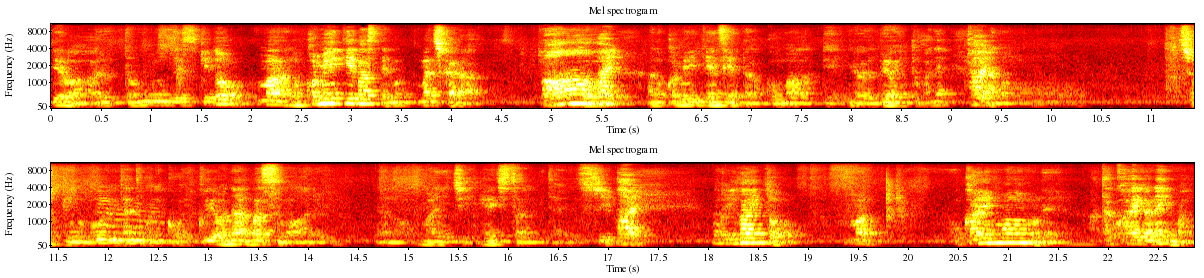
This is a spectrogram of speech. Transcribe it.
ではあると思うんですけどまああのコミュニティバスで町からああはいあのコミュニティセンターをこう回っていろいろ病院とかね、はい。あのショッピングモールみたいなところにこう行くようなバスもあるあの毎日平日あるみたいですしはい。意外とまあお買い物もね宅配がね今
